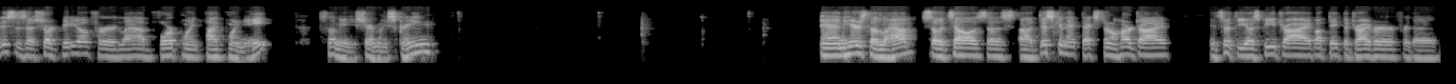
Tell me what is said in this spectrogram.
this is a short video for lab 4.5.8. So let me share my screen. And here's the lab. So it tells us uh, disconnect the external hard drive, insert the USB drive, update the driver for the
